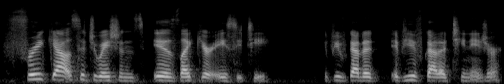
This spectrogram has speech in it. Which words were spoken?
freak out situations is like your ACT. If you've got a if you've got a teenager.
